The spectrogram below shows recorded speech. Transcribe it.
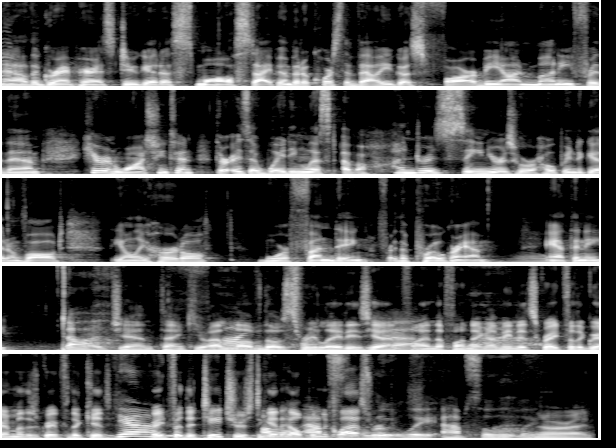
Now, the grandparents do get a small stipend, but of course, the value goes far beyond money for them. Here in Washington, there is a waiting list of 100 seniors who are hoping to get involved. The only hurdle? More funding for the program. Anthony? Oh, right, Jan, thank you. I love those three ladies. Yeah, yeah, and find the funding. Wow. I mean, it's great for the grandmothers, great for the kids, yeah. great for the teachers to get oh, help in the classroom. Absolutely, absolutely. All right.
